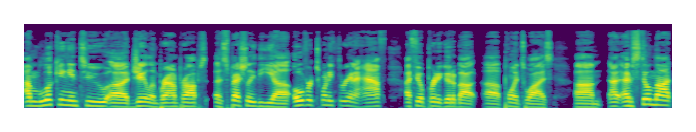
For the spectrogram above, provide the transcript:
I'm looking into uh, Jaylen Brown props, especially the uh, over 23 and a half. I feel pretty good about uh, points wise. Um, I, I'm still not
